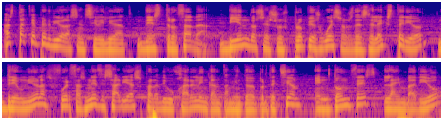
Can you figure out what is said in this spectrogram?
hasta que perdió la sensibilidad. Destrozada, viendo sus propios huesos desde el exterior, reunió las fuerzas necesarias para dibujar el encantamiento de protección. Entonces la invadió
